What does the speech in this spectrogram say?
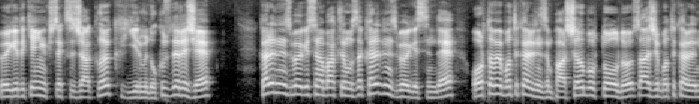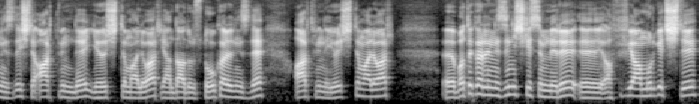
Bölgedeki en yüksek sıcaklık 29 derece. Karadeniz bölgesine baktığımızda Karadeniz bölgesinde Orta ve Batı Karadeniz'in parçalı bulutlu olduğu sadece Batı Karadeniz'de işte Artvin'de yağış ihtimali var. Yani daha doğrusu Doğu Karadeniz'de Artvin'de yağış ihtimali var. Ee, Batı Karadeniz'in iç kesimleri e, hafif yağmur geçişli.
